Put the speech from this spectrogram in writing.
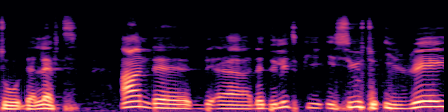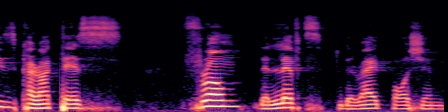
to the left. And the, the, uh, the delete key is used to erase characters from the left to the right portion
